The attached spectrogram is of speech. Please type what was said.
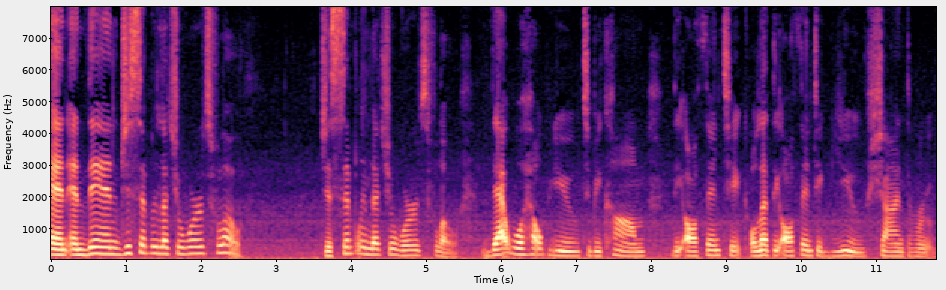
And and then just simply let your words flow. Just simply let your words flow. That will help you to become the authentic or let the authentic you shine through.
